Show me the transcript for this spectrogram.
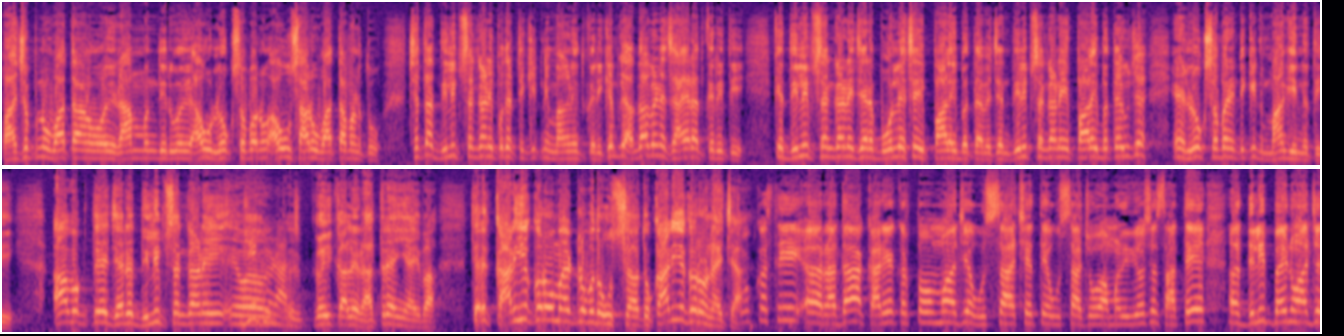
ભાજપનું વાતાવરણ હોય રામ મંદિર હોય આવું લોકસભાનું આવું સારું વાતાવરણ હતું. છતાં દિલીપ સંઘાણી પોતે ટિકિટની માંગણી કરી. કેમ કે અગાઉ એને જાહેરાત કરી હતી કે દિલીપ સંઘાણી જ્યારે બોલે છે એ પાળી બતાવે છે. અને દિલીપ સંઘાણી એ પાળી બતાવ્યું છે એને લોકસભાની ટિકિટ માંગી નથી. આ વખતે જ્યારે દિલીપ સંઘાણી. ગઈકાલે રાત્રે અહીંયા આવ્યા ત્યારે કાર્યકરોમાં એટલો બધો ઉત્સાહ હતો. કાર્યકરો નાચ્યા. ચોક્કસથી રાધા કાર્યકર્તાઓમાં જે ઉત્સાહ છે તે ઉત્સાહ જોવા મળી રહ્યો છે. સાથે દિલીપભાઈનો આજે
